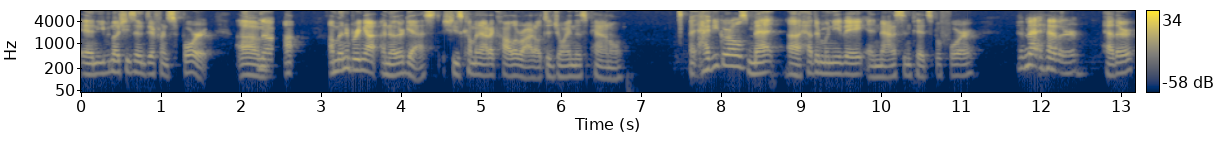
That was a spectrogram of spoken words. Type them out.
And even though she's in a different sport, um, no. I, I'm going to bring out another guest. She's coming out of Colorado to join this panel. Uh, have you girls met uh, Heather Munive and Madison Pitts before? I've met Heather. Heather.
